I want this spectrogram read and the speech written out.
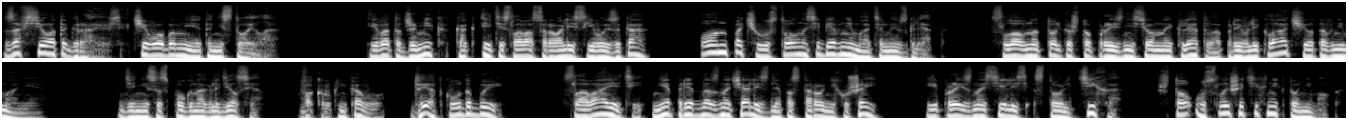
За все отыграюсь, чего бы мне это ни стоило. И в этот же миг, как эти слова сорвались с его языка, он почувствовал на себе внимательный взгляд. Словно только что произнесенная клятва привлекла чье-то внимание. Денис испуганно огляделся. Вокруг никого. Да и откуда бы? Слова эти не предназначались для посторонних ушей и произносились столь тихо, что услышать их никто не мог.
